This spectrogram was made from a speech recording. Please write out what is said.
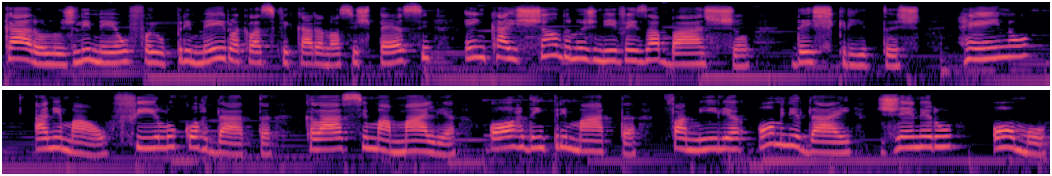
Carolus Linneu foi o primeiro a classificar a nossa espécie, encaixando nos níveis abaixo descritos: reino, animal, filo, cordata, classe mamália, ordem primata, família Hominidae, gênero Homo,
